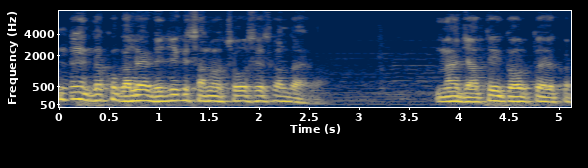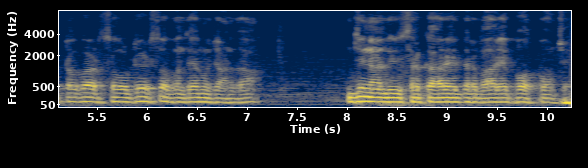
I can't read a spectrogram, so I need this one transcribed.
ਨਹੀਂ, ਦੇਖੋ, ਗੱਲ ਇਹ ਹੈ ਜੀ ਕਿ ਸਾਨੂੰ ਅਫਸੋਸ ਇਸ ਗੱਲ ਦਾ ਹੈਗਾ। ਮੈਂ ਜਾਤੀ ਤੌਰ ਤੇ ਘੱਟੋ ਘੱਟ 100 150 ਬੰਦਿਆਂ ਨੂੰ ਜਾਣਦਾ ਜਿਨ੍ਹਾਂ ਦੀ ਸਰਕਾਰੇ ਦਰਬਾਰੇ ਬਹੁਤ ਪਹੁੰਚੇ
